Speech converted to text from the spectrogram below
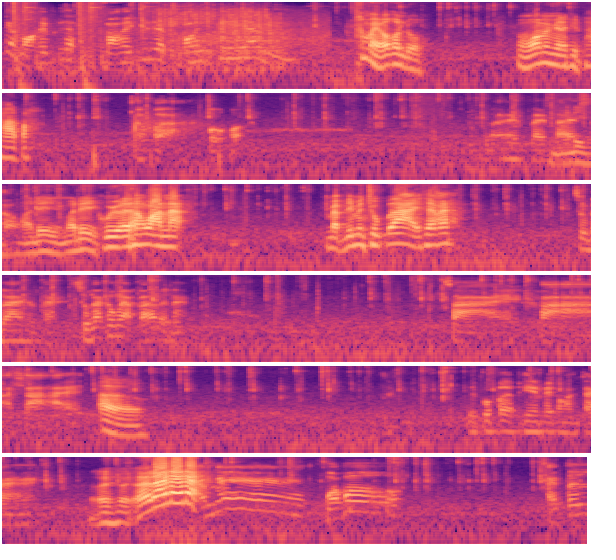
เนี่ยมองให้เพื่อนมองให้เพื่อนมองให้เพื่อนทำไมวะคนดู ผมว่ามันมีอะไรผิดพลาดปะเอาป่ะโอ้โหไปไปไปมาดิสองมาดิมาดิคุยกันทั้งวันอะแบบนี้มันชุบได้ใช่ไหมสู้ได้สู้ได้ สู้ได้ทุกแบบแล้วเลยนะซ้ายขวาซ้ายเออเดี๋ยวกูเปิดเพลงเป็นกำลังใจให้เอ้ยเฮ้ยเอ้ยได้ได้ได้อันแน่หัวเบอร์ไอ้ตื้อ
